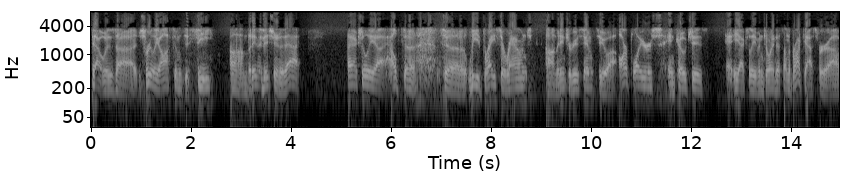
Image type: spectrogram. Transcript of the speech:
that was uh, just really awesome to see. Um, but in addition to that, I actually uh, helped to, to lead Bryce around um, and introduce him to uh, our players and coaches. And he actually even joined us on the broadcast for uh,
